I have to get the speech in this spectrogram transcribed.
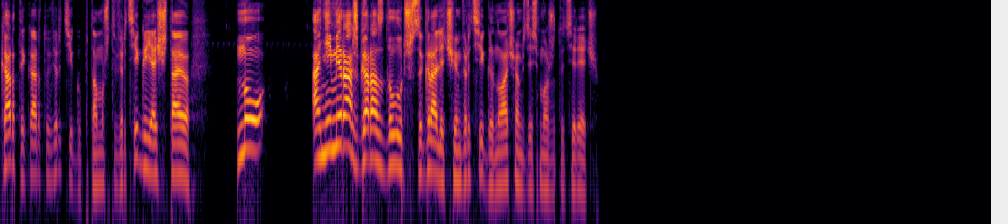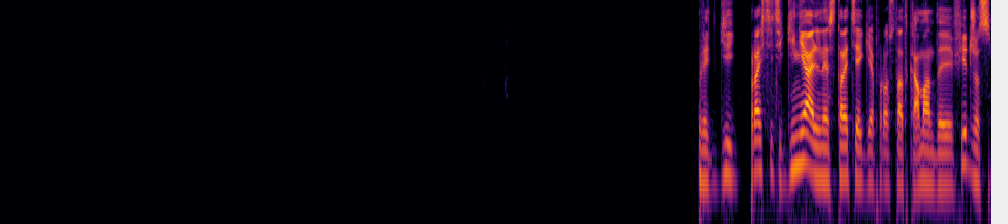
карты и карту Вертигу, потому что Вертига, я считаю, ну, они Мираж гораздо лучше сыграли, чем Вертига. Ну, о чем здесь может идти речь? Блять, ге простите, гениальная стратегия просто от команды Фиджес.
